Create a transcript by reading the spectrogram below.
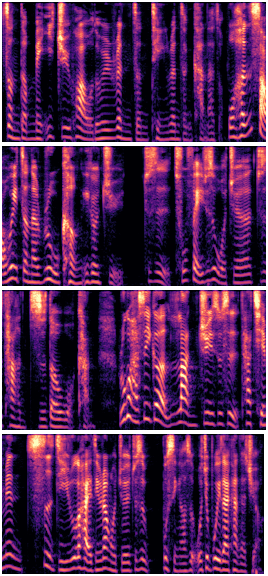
真的每一句话我都会认真听、认真看那种。我很少会真的入坑一个剧，就是除非就是我觉得就是它很值得我看。如果它是一个烂剧，就是它前面四集如果它已经让我觉得就是不行了，是我就不会再看下去了。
